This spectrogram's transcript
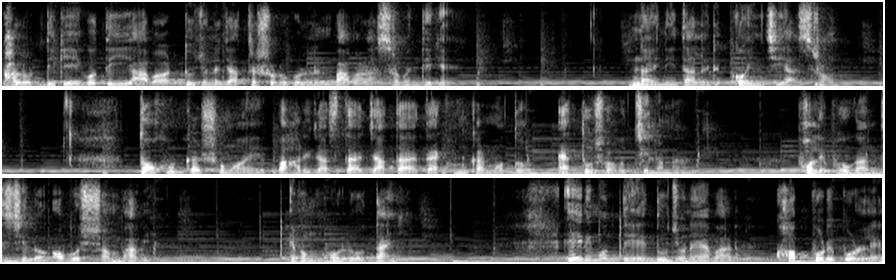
ভালোর দিকে এগোতেই আবার দুজনে যাত্রা শুরু করলেন বাবার আশ্রমের দিকে। নৈনিতালের কৈঞ্চি আশ্রম। তখনকার সময়ে পাহাড়ি রাস্তায় যাতায়াত এখনকার মতো এত সহজ ছিল না। ফলে ভোগান্তি ছিল অবশ্যম্ভাবী এবং হলো তাই। এরই মধ্যে দুজনে আবার খপ্পরে পড়লেন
